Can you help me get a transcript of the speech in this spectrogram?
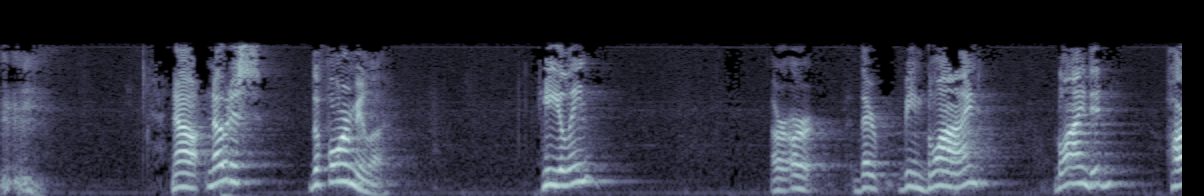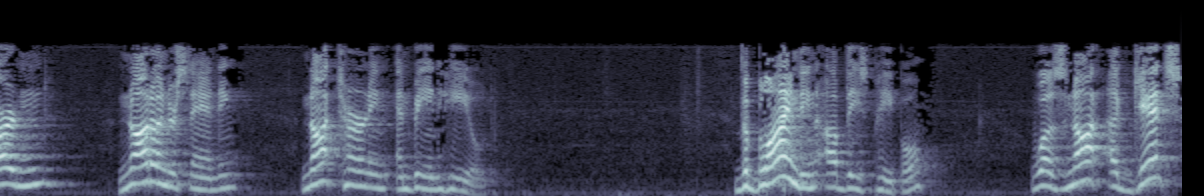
now, notice the formula healing, or, or they're being blind, blinded, hardened, not understanding, not turning, and being healed. The blinding of these people was not against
